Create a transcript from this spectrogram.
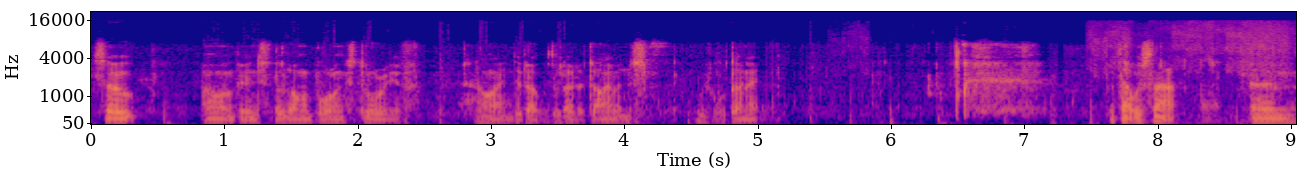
So I won't go into the long and boring story of how I ended up with a load of diamonds. We've all done it. But that was that. Um,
